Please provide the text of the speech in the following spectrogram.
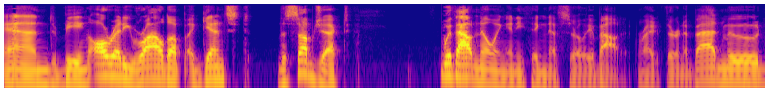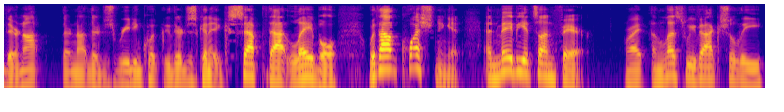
and being already riled up against the subject without knowing anything necessarily about it, right? If they're in a bad mood, they're not they're not they're just reading quickly, they're just going to accept that label without questioning it. And maybe it's unfair, right? Unless we've actually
